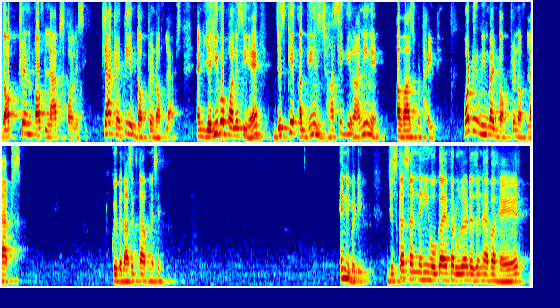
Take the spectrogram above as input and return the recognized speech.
doctrine of lapse policy क्या कहती है डॉक्ट्रिन ऑफ़ लैब्स एंड यही वो पॉलिसी है जिसके अगेंस्ट झांसी की रानी ने आवाज़ उठाई थी। What do you mean by doctrine of lapse कोई बता सकता है आप में से? एनीबडी जिसका सन नहीं होगा if a ruler doesn't have a heir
